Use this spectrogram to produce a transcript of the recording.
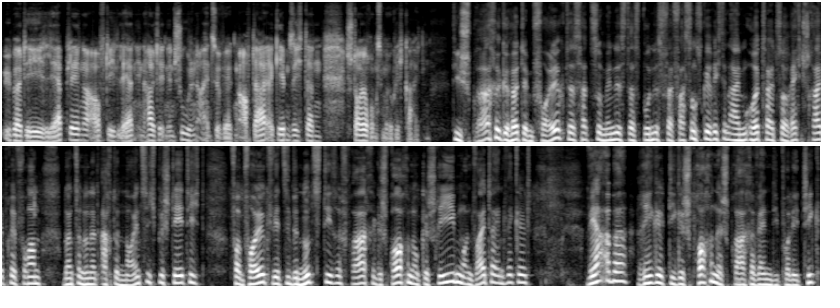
über die Lehrpläne auf die Lerninhalte in den Schulen einzuwirken. Auch da ergeben sich dann Steuerungsmöglichkeiten. Die Sprache gehört dem Volk. Das hat zumindest das Bundesverfassungsgericht in einem Urteil zur Rechtschreibreform 1998 bestätigt. Vom Volk wird sie benutzt, diese Sprache, gesprochen und geschrieben und weiterentwickelt. Wer aber regelt die gesprochene Sprache, wenn die Politik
